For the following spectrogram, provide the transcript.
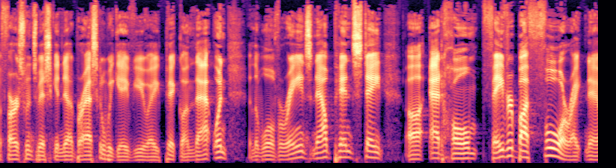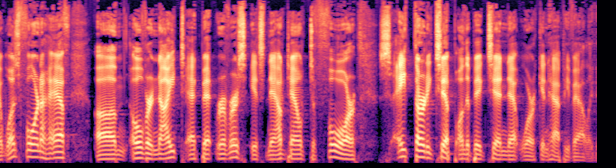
The first one's Michigan Nebraska. We gave you a pick on that one, and the Wolverines. Now Penn State uh, at home, favored by four right now. It was four and a half um, overnight at Bet Rivers. It's now down to four. Eight thirty tip on the Big Ten Network in Happy Valley.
